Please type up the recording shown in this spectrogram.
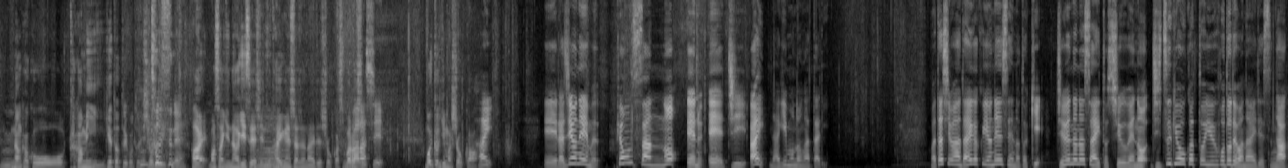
うん。なんかこう高みに行けたということで非ですね。はい。まさに凪精神の体現者じゃないでしょうか、素晴らしい。素晴らしい。もう一個いきましょうか、はい、えーラジオネームぴょんさんの NAGI なぎ物語私は大学4年生の時17歳年上の実業家というほどではないですが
